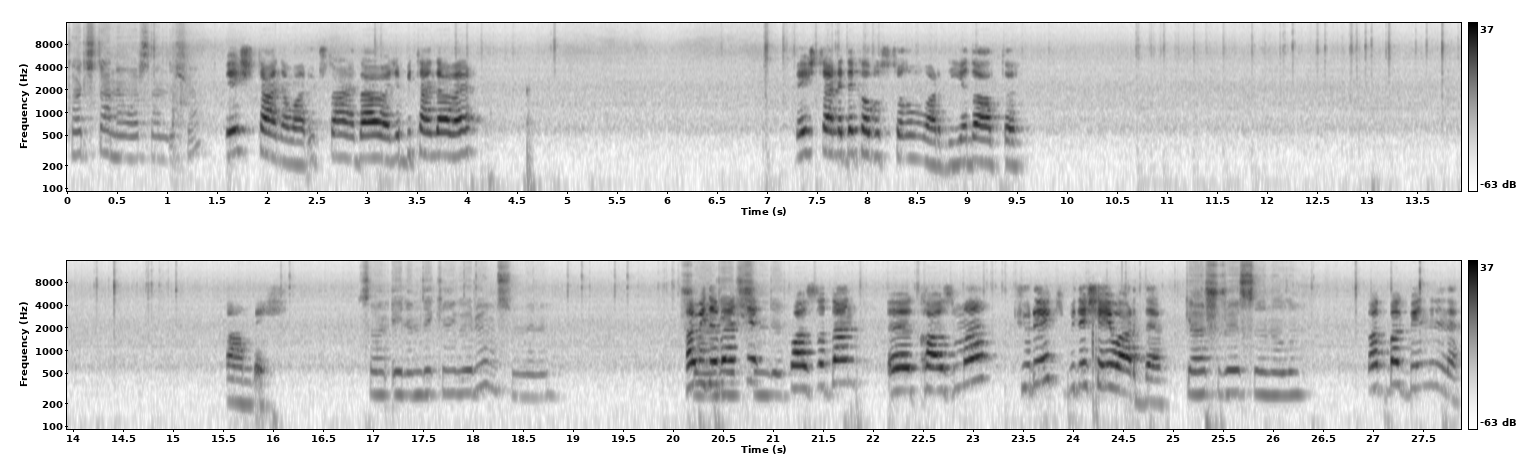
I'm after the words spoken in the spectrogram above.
Kaç tane var sende şu an? 5 tane var. 3 tane daha vereceğim. Bir tane daha ver. 5 tane de cobblestone'um vardı. Ya da 6. Tamam 5. Sen elimdekini görüyor musun benim? Şu Ha bir de değil bende şimdi. fazladan e, kazma, kürek bir de şey vardı. Gel şuraya sığınalım. Bak bak beni dinle.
